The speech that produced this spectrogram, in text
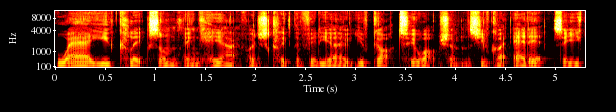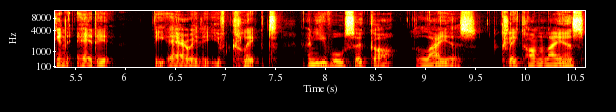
Where you click something here, if I just click the video, you've got two options. You've got edit, so you can edit the area that you've clicked, and you've also got layers click on layers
